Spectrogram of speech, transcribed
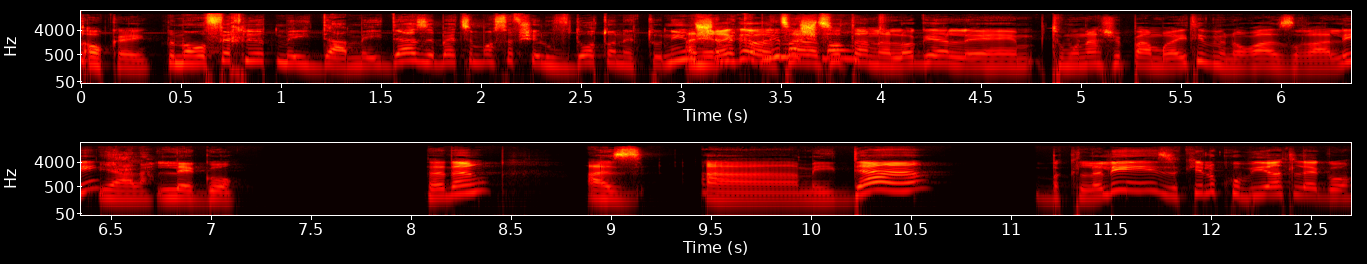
אוקיי. כלומר, הוא הופך להיות מידע. מידע זה בעצם אוסף של עובדות או נתונים אני שמקבלים רגע משמעות. רוצה לעשות אנלוגיה לתמונה שפעם ראיתי ונורא עזרה לי. יאללה. לגו. בסדר? אז המידע, בכללי, זה כאילו קוביות לגו.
